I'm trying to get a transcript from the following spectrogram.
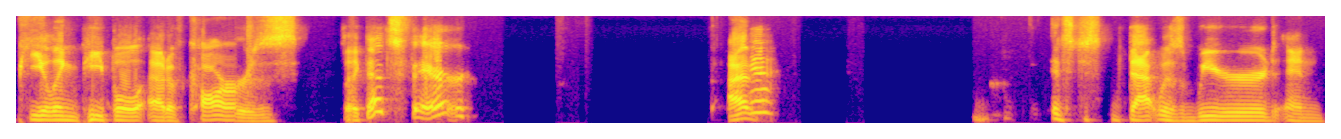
peeling people out of cars. It's like that's fair. I Yeah. it's just that was weird and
